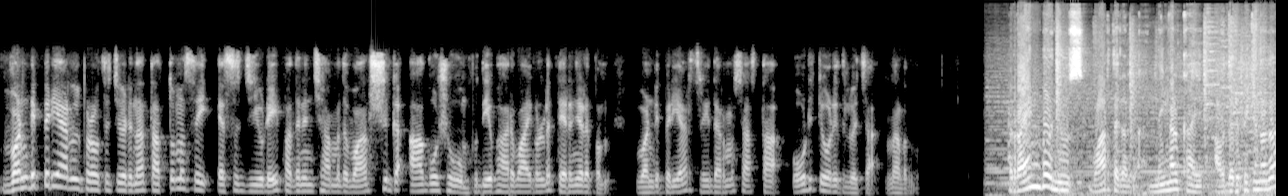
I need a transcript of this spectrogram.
വണ്ടിപ്പെരിയാറിൽ പ്രവർത്തിച്ചു വരുന്ന തത്വമസി എസ് എസ് ജിയുടെ പതിനഞ്ചാമത് വാർഷിക ആഘോഷവും പുതിയ ഭാരവാഹികളുടെ തെരഞ്ഞെടുപ്പും വണ്ടിപ്പെരിയാർ ശ്രീ ധർമ്മശാസ്ത്ര ഓഡിറ്റോറിയത്തിൽ വെച്ച് നടന്നു. റെയിൻബോ ന്യൂസ് വാർത്തകൾ നിങ്ങൾക്കായി അവതരിപ്പിക്കുന്നത്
